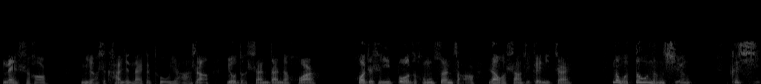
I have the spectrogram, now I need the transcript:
那时候，你要是看见哪个土崖上有朵山丹的花，或者是一簸子红酸枣，让我上去给你摘，那我都能行。可现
